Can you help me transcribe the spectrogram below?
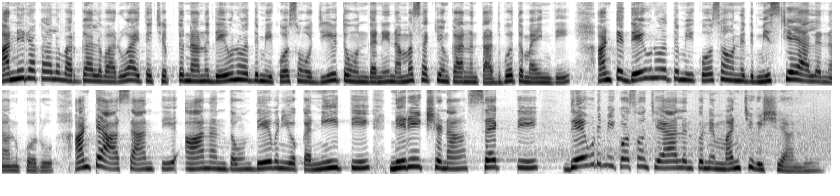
అన్ని రకాల వర్గాల వారు అయితే చెప్తున్నాను దేవుని వద్ద మీకోసం ఓ జీవితం ఉందని నమ్మశక్యం కానంత అద్భుతమైంది. అంటే దేవుని వద్ద మీకోసం ఉన్నది మిస్ చేయాలని అనుకోరు. అంటే ఆ శాంతి ఆనందం దేవుని యొక్క నీతి నిరీక్షణ శక్తి దేవుడు మీకోసం చేయాలనుకునే మంచి విషయాలు.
